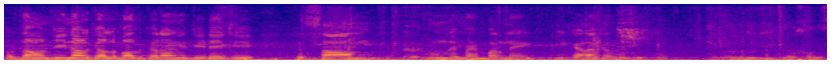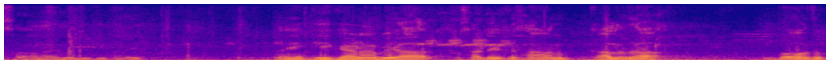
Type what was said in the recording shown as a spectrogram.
ਪ੍ਰਧਾਨ ਜੀ ਨਾਲ ਗੱਲਬਾਤ ਕਰਾਂਗੇ ਜਿਹੜੇ ਕਿ ਕਿਸਾਨ ਸਮੂਹ ਦੇ ਮੈਂਬਰ ਨੇ। ਕੀ ਕਹਿਣਾ ਚਾਹੁੰਦੇ ਤੁਸੀਂ? ਵਾਹਿਗੁਰੂ ਜੀ ਕਾ ਖਾਲਸਾ ਵਾਹਿਗੁਰੂ ਜੀ ਕੀ ਫਤਿਹ। ਅਸੀਂ ਕੀ ਕਹਿਣਾ ਵੀ ਆ ਸਾਡੇ ਕਿਸਾਨ ਕੱਲ ਦਾ ਬਹੁਤ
